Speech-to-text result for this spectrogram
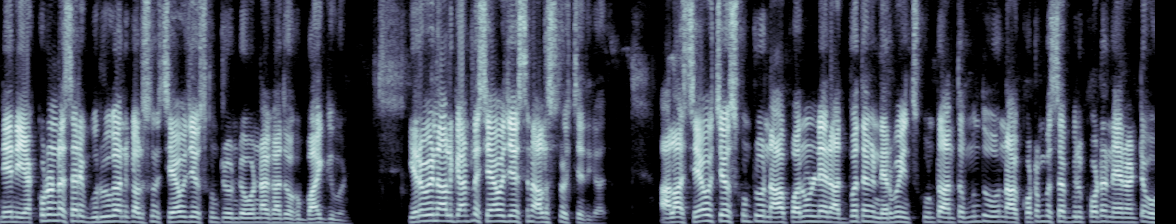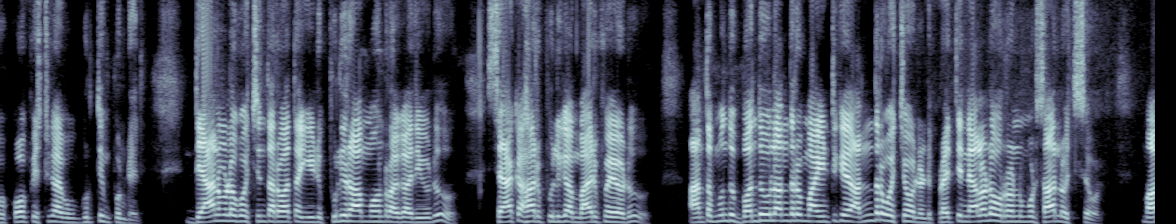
నేను ఎక్కడున్నా సరే గురువుగారిని కలుసుకుని సేవ చేసుకుంటూ ఉండేవాడిని. నాకు అది ఒక భాగ్యం అండి. ఇరవై నాలుగు గంటల సేవ చేసిన అలసట వచ్చేది కాదు. అలా సేవ చేసుకుంటూ నా పనులు నేను అద్భుతంగా నిర్వహించుకుంటూ అంతకుముందు నా కుటుంబ సభ్యులు కూడా నేనంటే ఒక కోపిస్ట్గా ఒక గుర్తింపు ఉండేది. ధ్యానంలోకి వచ్చిన తర్వాత ఈడు పులి రామ్మోహన్ రావు కాదు ఈడు శాకాహారి పులిగా మారిపోయాడు. అంతకుముందు బంధువులందరూ మా ఇంటికి అందరూ వచ్చేవాళ్ళు అండి ప్రతి నెలలో రెండు మూడు సార్లు వచ్చేవాడు మా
